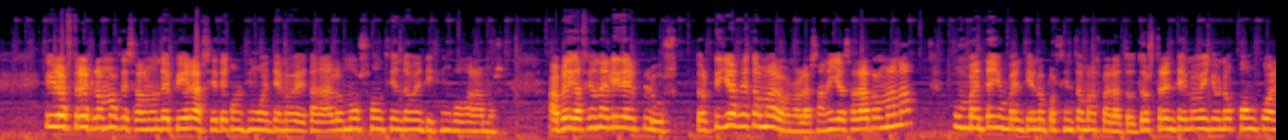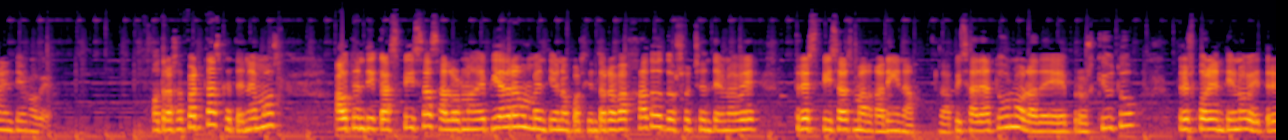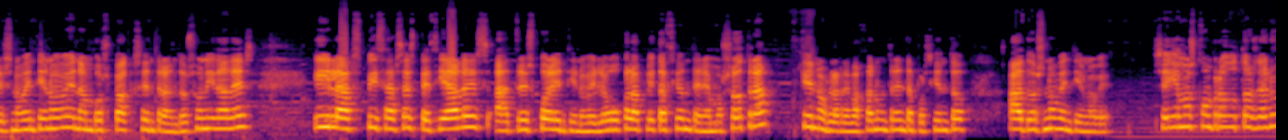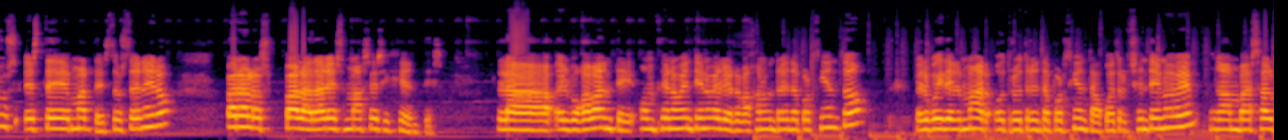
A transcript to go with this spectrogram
Y los tres lomos de salmón de piel a 7,59 cada lomo son 125 gramos. Aplicación de Lidl Plus, tortillas de camarón o las anillas a la romana, un 20 y un 21% más barato, 2,39 y 1,49. Otras ofertas que tenemos, auténticas pizzas al horno de piedra, un 21% rebajado, 2,89 tres pizzas margarina, la pizza de atún o la de prosciutto, 3,49 y 3,99 en ambos packs entran dos unidades y las pizzas especiales a 3,49. Luego con la aplicación tenemos otra que nos la rebajan un 30% a 2,99. Seguimos con productos de luz este martes 2 de enero para los paladares más exigentes. el bogavante 11,99 le rebajan un 30%, el buey del mar otro 30% a 4,89, gambas al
